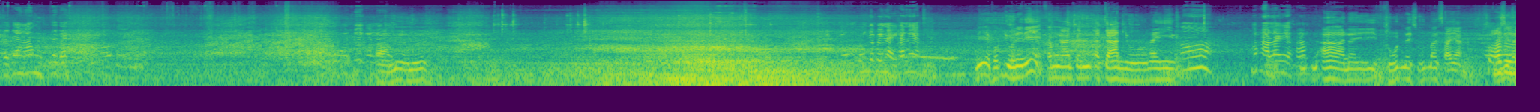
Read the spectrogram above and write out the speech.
แต่จ้างเอาหมึกได้ไหมโอเคกันเลอ่ายมือมือ ลุงลุง จะไปไหนคะเนี่ย นี่ผมอยู่ในนี้ทำงานเป็นอาจารย์อยู่ในอ๋อ มหาลัยเหรอะคะอ่าในศูนย์ในศูนย์บางไทรอะอ๋อสุเส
